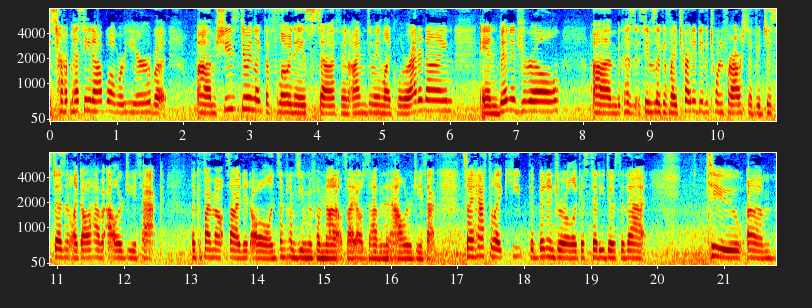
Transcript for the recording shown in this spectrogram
start messing up while we're here. But um, she's doing like the Flonase stuff and I'm doing like Loratadine and Benadryl. Um, because it seems like if I try to do the 24 hour stuff, it just doesn't like I'll have an allergy attack like if I'm outside at all and sometimes even if I'm not outside I'll just have an allergy attack so I have to like keep the Benadryl like a steady dose of that to um,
